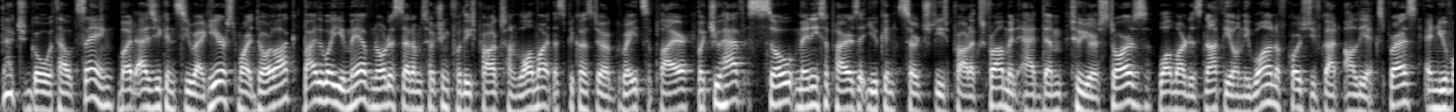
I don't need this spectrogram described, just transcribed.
That should go without saying. But as you can see right here, smart door lock. By the way, you may have noticed that I'm searching for these products on Walmart. That's because they're a great supplier, but you have so many suppliers that you can search these products from and add them to your stores. Walmart is not the only one. Of course, you've got AliExpress and you've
